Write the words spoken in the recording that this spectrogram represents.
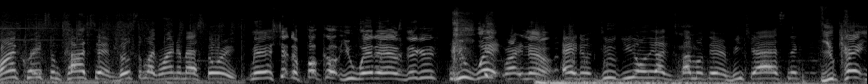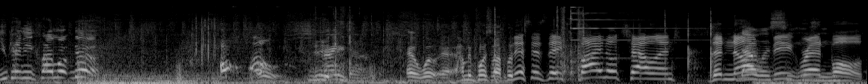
Try and create some content. Build some like random ass stories. Man, shut the fuck up, you wet ass nigga. You wet right now. Hey, dude, dude, you only got to climb up there and beat your ass, nigga. You can't, you can't even climb up there. Oh, oh, oh Right though. Hey, wait, how many points have I put? This is the final challenge. The not big easy. red balls.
